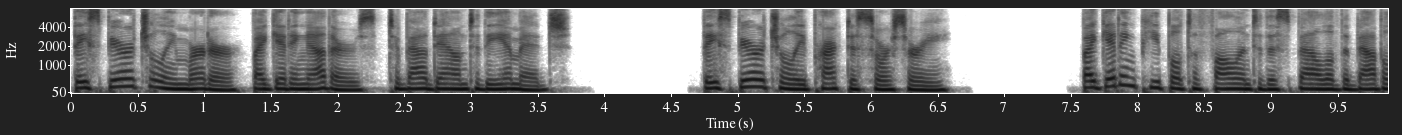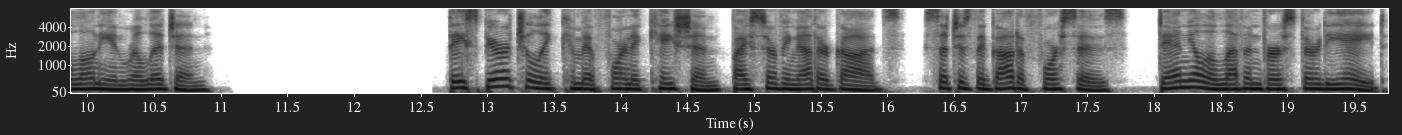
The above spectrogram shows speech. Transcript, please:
They spiritually murder by getting others to bow down to the image. They spiritually practice sorcery by getting people to fall into the spell of the Babylonian religion. They spiritually commit fornication by serving other gods, such as the God of forces, Daniel 11 verse 38,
